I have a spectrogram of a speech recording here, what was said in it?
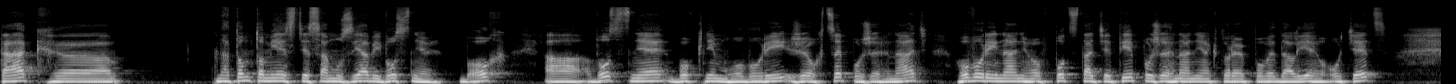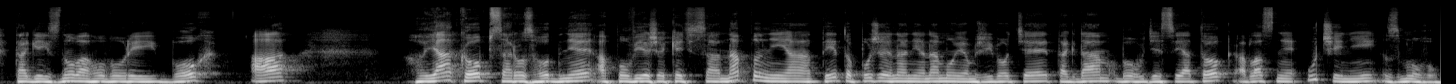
tak e, na tomto mieste sa mu zjaví vo sne Boh a vo sne Boh k nemu hovorí, že ho chce požehnať, hovorí na ňo v podstate tie požehnania, ktoré povedal jeho otec – tak ich znova hovorí Boh a Jakob sa rozhodne a povie, že keď sa naplnia tieto požehnania na mojom živote, tak dám Bohu desiatok a vlastne učiní zmluvu.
